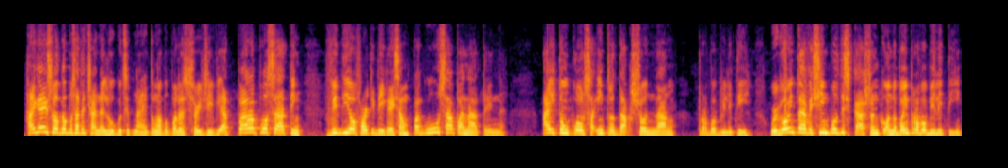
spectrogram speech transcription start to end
Hi guys! Welcome po sa ating channel, Hugot Sip na. Ito nga po pala si Sir JV. At para po sa ating video for today guys, ang pag-uusapan natin ay tungkol sa introduction ng probability. We're going to have a simple discussion kung ano ba yung probability,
